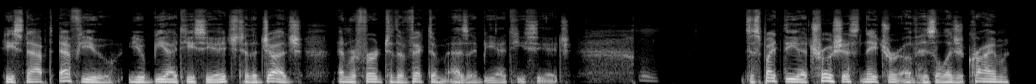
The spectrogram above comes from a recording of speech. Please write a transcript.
he snapped F you, you B-I-T-C-H to the judge and referred to the victim as a B-I-T-C-H. Despite the atrocious nature of his alleged crime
